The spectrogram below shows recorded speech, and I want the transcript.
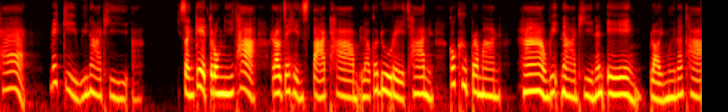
แค่ ไม่กี่วินาทีอะสังเกตตรงนี้ค่ะ เราจะเห็น start time แล้วก็ duration ก็คือประมาณ 5 วินาทีนั่นเอง ปล่อยมือนะคะ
